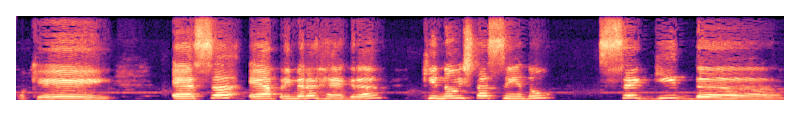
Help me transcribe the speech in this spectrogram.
ok? Essa é a primeira regra que não está sendo seguida,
